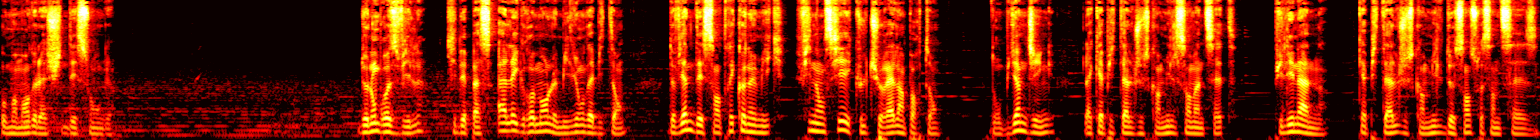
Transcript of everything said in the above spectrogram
au moment de la chute des Song. De nombreuses villes, qui dépassent allègrement le million d'habitants, deviennent des centres économiques, financiers et culturels importants, dont Bianjing, la capitale jusqu'en 1127, puis Linan, capitale jusqu'en 1276.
